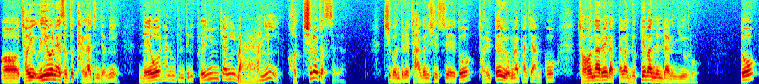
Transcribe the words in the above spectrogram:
어, 저희 의원에서도 달라진 점이 내원하는 분들이 굉장히 많이 거칠어졌어요. 직원들의 작은 실수에도 절대로 용납하지 않고 전화를 갖다가 늦게 받는다는 이유로 또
